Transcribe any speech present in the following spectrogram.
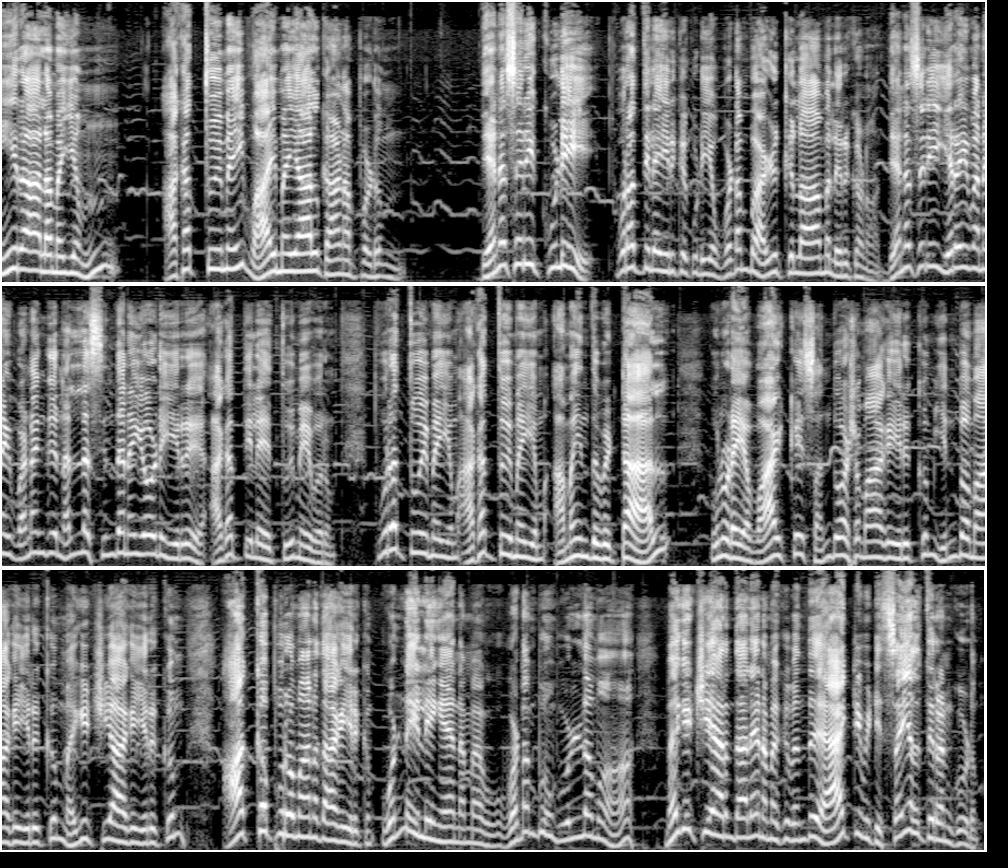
நீராலமையும் அகத்தூய்மை வாய்மையால் காணப்படும். தினசரி குழி புறத்திலே இருக்கக்கூடிய உடம்பு அழுக்கில்லாமல் இருக்கணும். தினசரி இறைவனை வணங்கு நல்ல சிந்தனையோடு இரு. அகத்திலே தூய்மை வரும். புற தூய்மையும் அகத்தூய்மையும் அமைந்துவிட்டால் விட்டால் உன்னுடைய வாழ்க்கை சந்தோஷமாக இருக்கும் இன்பமாக இருக்கும் மகிழ்ச்சியாக இருக்கும் ஆக்கப்பூர்வமானதாக இருக்கும். ஒன்றும் இல்லைங்க நம்ம உடம்பும் உள்ளமும் மகிழ்ச்சியாக இருந்தாலே நமக்கு வந்து ஆக்டிவிட்டி செயல்திறன் கூடும்.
